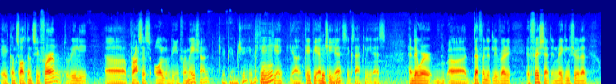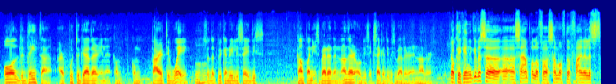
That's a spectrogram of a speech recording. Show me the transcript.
a consultancy firm to really uh, process all of the information. KPMG. K- K- uh, KPMG, yes, exactly, yes. And they were uh, definitely very efficient in making sure that all the data are put together in a com- comparative way so that we can really say this company is better than another or this executive is better than another. Okay, can you give us a, a, sample of uh, some of the finalists?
